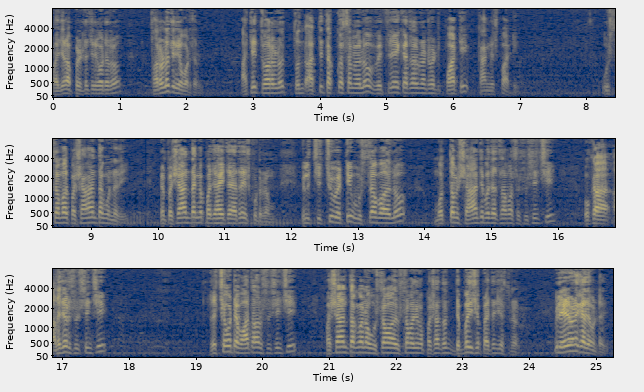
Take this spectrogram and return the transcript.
ప్రజలు అప్పుడు ఎట్లా తిరగబడతారో త్వరలో తిరగబడతారు. అతి త్వరలో అతి తక్కువ సమయంలో వ్యతిరేకత ఉన్నటువంటి పార్టీ కాంగ్రెస్ పార్టీ. ఉస్నాబాద్ ప్రశాంతంగా ఉన్నది. మేము ప్రశాంతంగా ప్రజాహిత యాత్ర తీసుకుంటున్నాం. వీళ్ళు చిచ్చు పెట్టి ఉస్నాబాద్లో మొత్తం శాంతి భద్రత సమస్య సృష్టించి ఒక అలజడి సృష్టించి రెచ్చగొట్టే వాతావరణం సృష్టించి ప్రశాంతంగా ఉన్న ఉష్ణవాద ఉష్ణవాద ప్రశాంతం దెబ్బతీసే ప్రయత్నం చేస్తున్నారు. వీళ్ళు ఏడవడానికి అదే ఉంటుంది.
